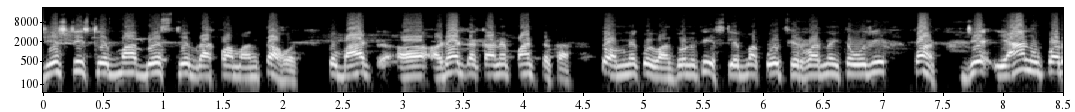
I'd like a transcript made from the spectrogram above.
જીએસટી સ્લેબમાં બે સ્લેબ રાખવા માંગતા હોય તો બાર અઢાર ટકા અને પાંચ ટકા. તો અમને કોઈ વાંધો નથી. સ્લેબમાં કોઈ ફેરફાર નહીં થવો જોઈએ. પણ જે યાન ઉપર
